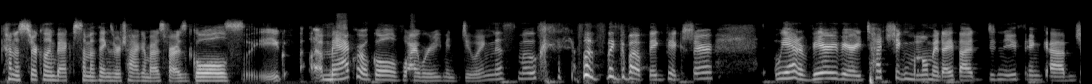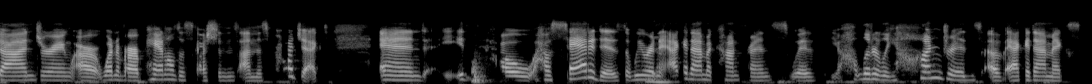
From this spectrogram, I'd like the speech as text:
kind of circling back to some of the things we're talking about as far as goals, you, a macro goal of why we're even doing this MOOC. Let's think about big picture. We had a very very touching moment i thought didn't you think um, john during our one of our panel discussions on this project? And it, how how sad it is that we were in an academic conference with literally hundreds of academics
